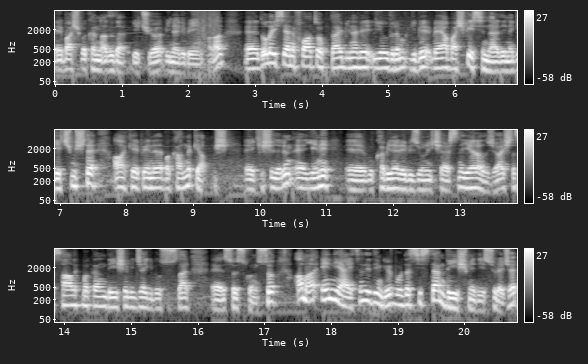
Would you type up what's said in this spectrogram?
e, başbakanın adı da geçiyor Binali Bey'in falan. E, dolayısıyla yani Fuat Oktay, Binali Yıldırım gibi veya başka isimler de yine geçmişte AKP'ne bakanlık yapmış e, kişilerin yeni bu kabine revizyonu içerisinde yer alacağı, işte Sağlık Bakanı'nın değişebileceği gibi hususlar söz konusu. Ama en nihayetinde dediğim gibi burada sistem değişmediği sürece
